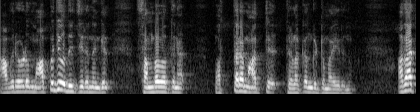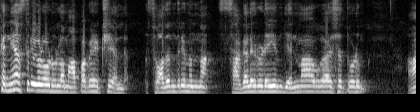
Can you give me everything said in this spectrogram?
അവരോട് മാപ്പ് ചോദിച്ചിരുന്നെങ്കിൽ സംഭവത്തിന് പത്തര മാറ്റ് തിളക്കം കിട്ടുമായിരുന്നു. അത് ആ കന്യാസ്ത്രീകളോടുള്ള മാപ്പപേക്ഷയല്ല സ്വാതന്ത്ര്യമെന്ന സകലരുടെയും ജന്മാവകാശത്തോടും ആ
